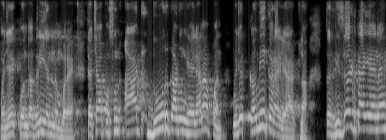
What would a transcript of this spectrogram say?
म्हणजे कोणता तरी एन नंबर आहे. त्याच्यापासून आठ दूर काढून घ्यायला ना आपण म्हणजे कमी करायला आठला. तर रिझल्ट काय यायलाय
